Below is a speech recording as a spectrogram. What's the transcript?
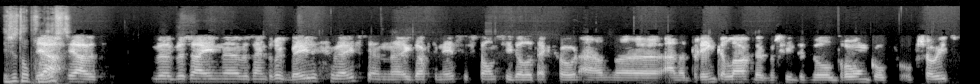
Is het opgelost? Ja, ja we, we, zijn, uh, we zijn druk bezig geweest. En ik dacht in eerste instantie dat het echt gewoon aan, aan het drinken lag. Dat ik misschien te veel dronk of, of zoiets.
